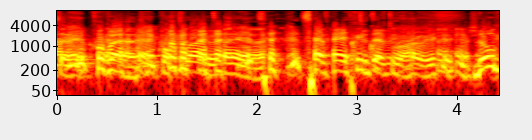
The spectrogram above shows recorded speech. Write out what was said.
ça va être très, euh, très courtois. Très, euh, ça va être tout à fait. Toi, oui. Donc,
